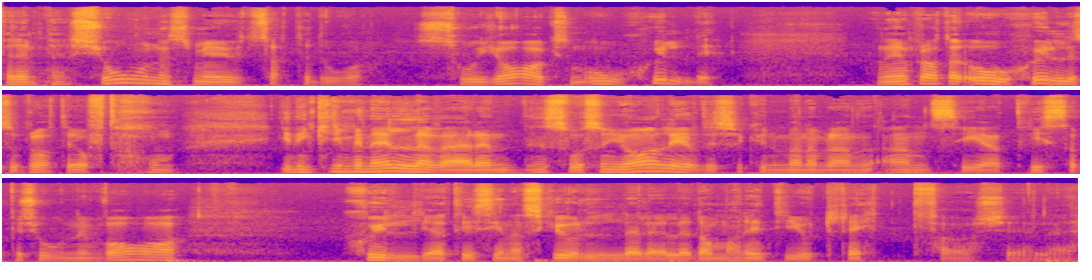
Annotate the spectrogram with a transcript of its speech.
För den personen som jag utsatte då såg jag som oskyldig. Och när jag pratar oskyldig så pratar jag ofta om i den kriminella världen, så som jag levde så kunde man ibland anse att vissa personer var skyldiga till sina skulder eller de hade inte gjort rätt för sig. Eller,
